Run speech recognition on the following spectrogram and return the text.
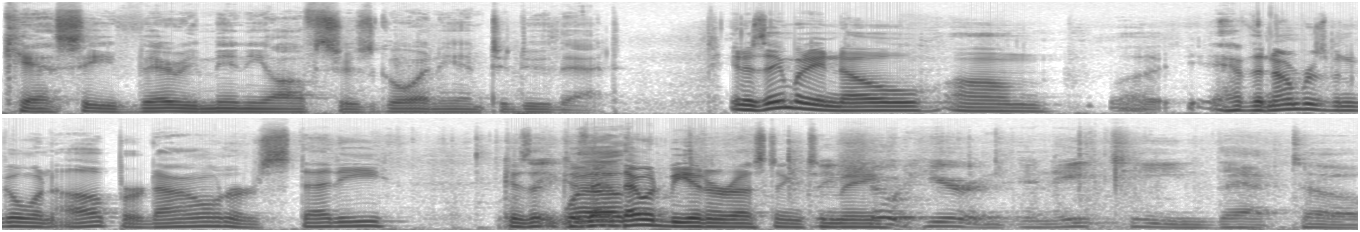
can't see very many officers going in to do that. And does anybody know? Um, uh, have the numbers been going up or down or steady? Because well, that, that, would be interesting to they me. They showed here in, in 18 that uh,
